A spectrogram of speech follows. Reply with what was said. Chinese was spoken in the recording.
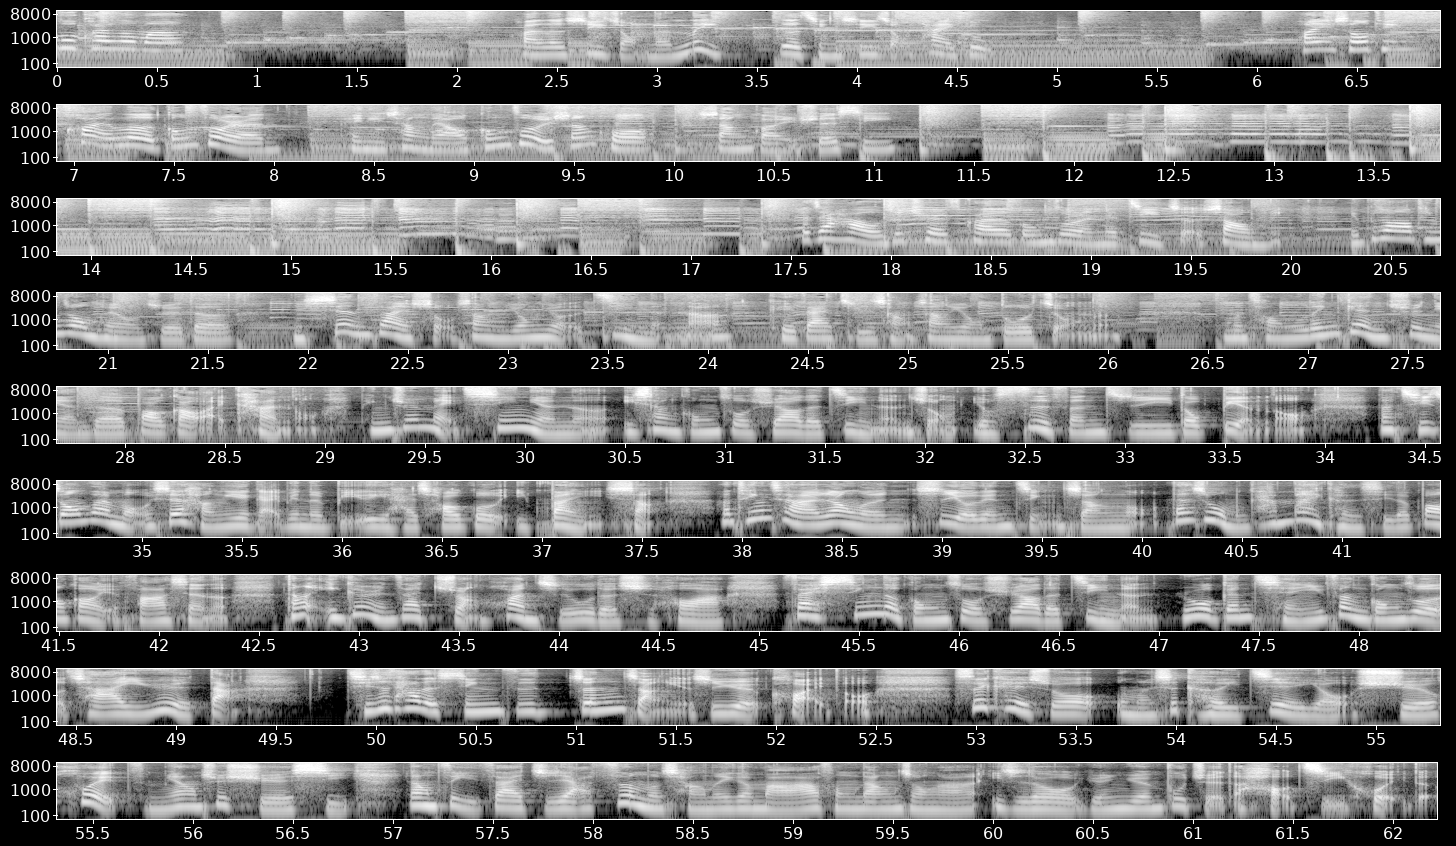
工作快乐吗？快乐是一种能力，热情是一种态度。欢迎收听《快乐工作人》，陪你畅聊工作与生活、商管与学习。大家好，我是 Cheers 快乐工作人的记者邵敏。也不知道听众朋友觉得你现在手上拥有的技能啊，可以在职场上用多久呢？我们从 LinkedIn 去年的报告来看哦，平均每七年呢，一项工作需要的技能中有四分之一都变了哦。那其中在某一些行业改变的比例还超过了一半以上。那听起来让人是有点紧张哦。但是我们看麦肯锡的报告也发现了，当一个人在转换职务的时候啊，在新的工作需要的技能，如果跟前一份工作的差异越大，其实他的薪资增长也是越快的哦，所以可以说，我们是可以借由学会怎么样去学习，让自己在职涯这么长的一个马拉松当中啊，一直都有源源不绝的好机会的。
